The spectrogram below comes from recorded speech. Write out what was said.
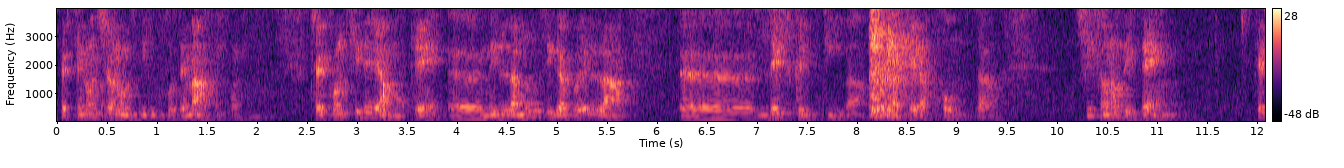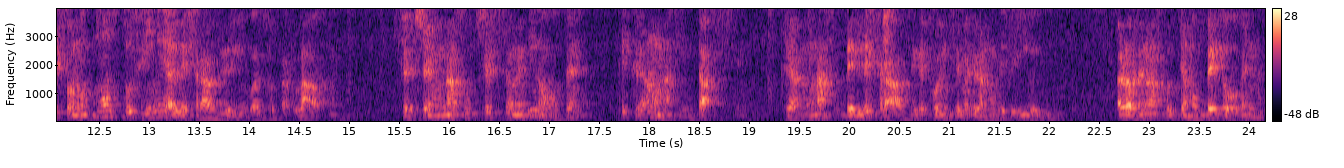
perché non c'è uno sviluppo tematico. Cioè consideriamo che eh, nella musica quella eh, descrittiva, quella che racconta, ci sono dei temi che sono molto simili alle frasi del linguaggio parlato. Cioè c'è una successione di note che creano una sintassi, creano una- delle frasi che poi insieme creano dei periodi. Allora se noi ascoltiamo Beethoven,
